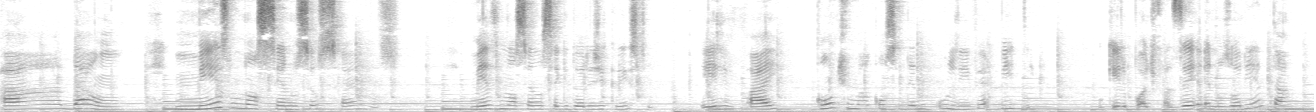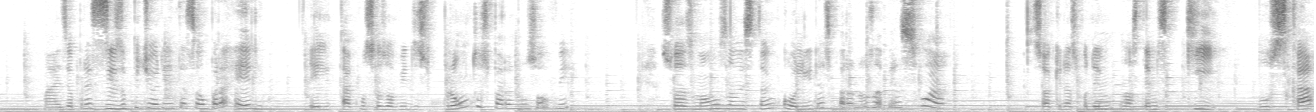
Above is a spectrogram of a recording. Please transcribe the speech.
cada um mesmo nós sendo seus servos, mesmo nós sendo seguidores de Cristo, ele vai continuar concedendo o livre-arbítrio. O que ele pode fazer é nos orientar, mas eu preciso pedir orientação para ele. Ele está com seus ouvidos prontos para nos ouvir. Suas mãos não estão encolhidas para nos abençoar. Só que nós, podemos, nós temos que buscar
